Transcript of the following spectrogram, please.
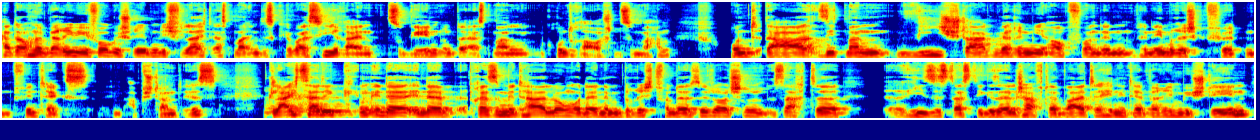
hat auch eine Verivy vorgeschrieben, dich vielleicht erstmal in das KYC reinzugehen und da erstmal ein Grundrauschen zu machen. Und da sieht man, wie stark Verimi auch von den unternehmerisch geführten Fintechs im Abstand ist. Gleichzeitig in der, in der Pressemitteilung oder in dem Bericht von der Süddeutschen sagte, äh, hieß es, dass die Gesellschafter weiterhin hinter Verimi stehen.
